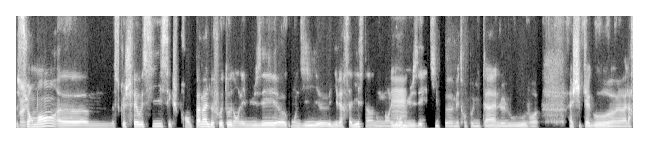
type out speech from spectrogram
sûrement. ce que je fais aussi, c'est que je prends pas mal de photos dans les musées qu'on dit universalistes, hein, donc dans les gros hmm. musées type Metropolitan, le Louvre, à Chicago, à l'Art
